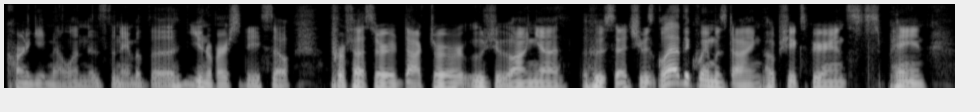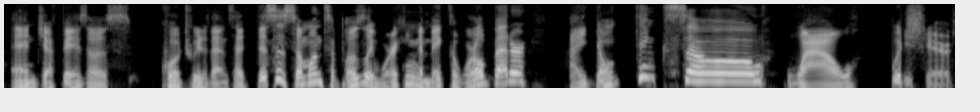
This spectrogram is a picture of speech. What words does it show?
Carnegie Mellon is the name of the university. So, Professor Dr. Uju Anya, who said she was glad the queen was dying, hope she experienced pain. And Jeff Bezos quote tweeted that and said, This is someone supposedly working to make the world better? I don't think so. Wow. Which He's scared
